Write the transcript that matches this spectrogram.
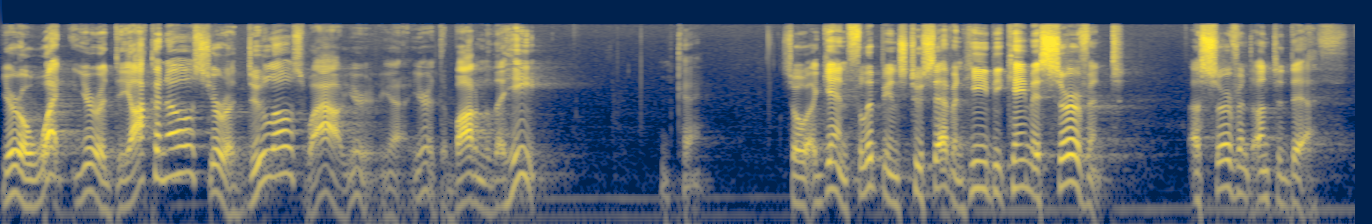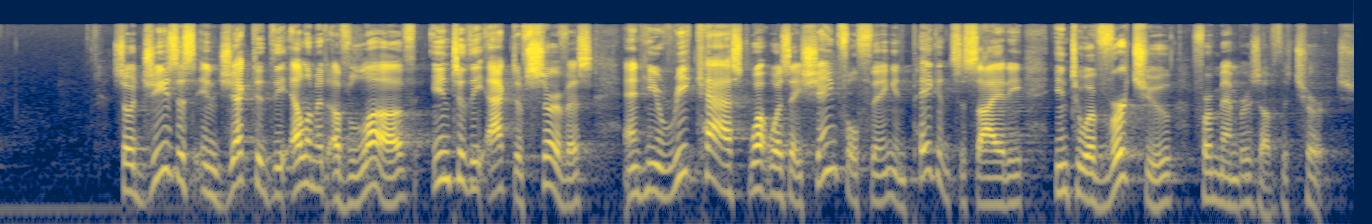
You're a what? You're a diakonos? You're a doulos? Wow, you're, yeah, you're at the bottom of the heap. Okay. So again, Philippians 2.7, he became a servant, a servant unto death. So Jesus injected the element of love into the act of service and He recast what was a shameful thing in pagan society into a virtue for members of the church.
